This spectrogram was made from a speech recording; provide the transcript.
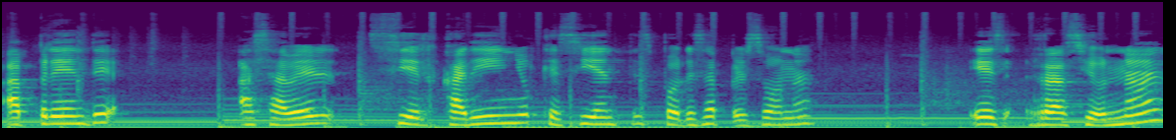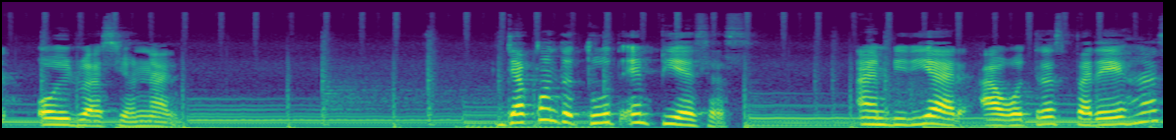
Aprende a saber si el cariño que sientes por esa persona es racional o irracional. Ya cuando tú empiezas a envidiar a otras parejas,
